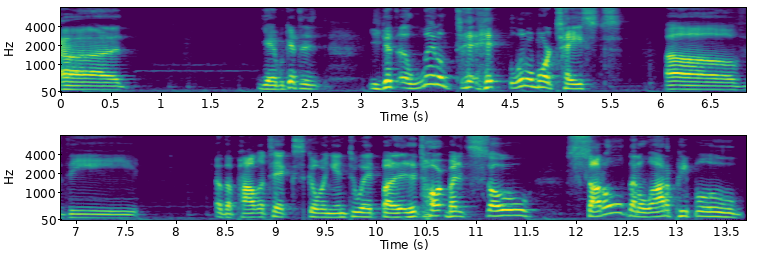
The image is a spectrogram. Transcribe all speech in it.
uh, yeah, we get to you get a little t- hit, a little more taste of the of the politics going into it, but it's hard, but it's so subtle that a lot of people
